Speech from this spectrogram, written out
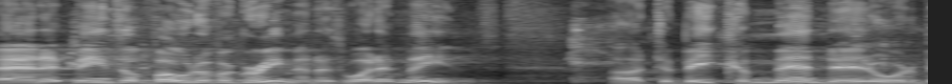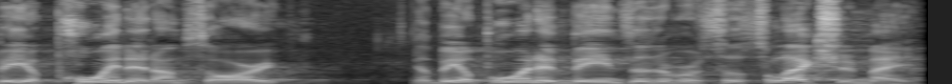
and it means a vote of agreement, is what it means. Uh, to be commended or to be appointed, I'm sorry, to be appointed means that there was a selection made.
